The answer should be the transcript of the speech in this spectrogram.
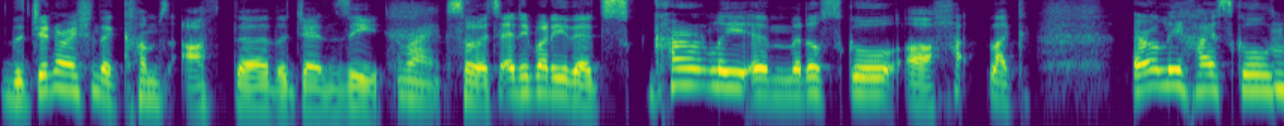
the generation that comes after the Gen Z. Right. So it's anybody that's currently in middle school, uh, like early high school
